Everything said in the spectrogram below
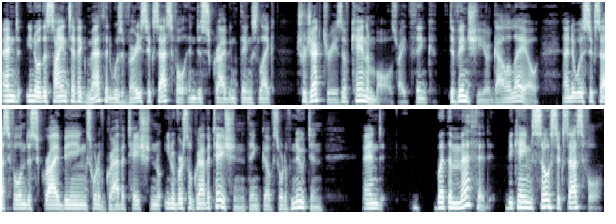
And, you know, the scientific method was very successful in describing things like trajectories of cannonballs, right? Think Da Vinci or Galileo. And it was successful in describing sort of gravitation, universal gravitation. Think of sort of Newton. And, but the method became so successful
